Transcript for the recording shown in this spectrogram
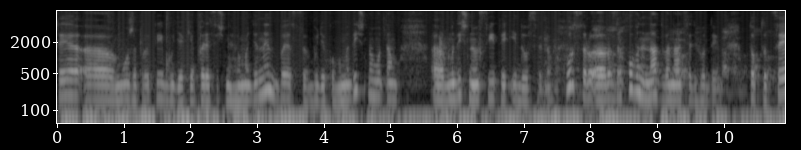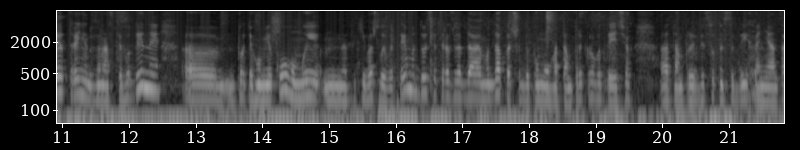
це е, може пройти будь-який пересічний громадянин без будь-якого медичного там е, медичної освіти і досвіду. Курс розрахований на 12 годин. Тобто це тренінг 12 години, е, протягом якого ми такі важливі теми досить розглядаємо. Да, перша допомога там при кровотечах, е, там при відсутності дихання, там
